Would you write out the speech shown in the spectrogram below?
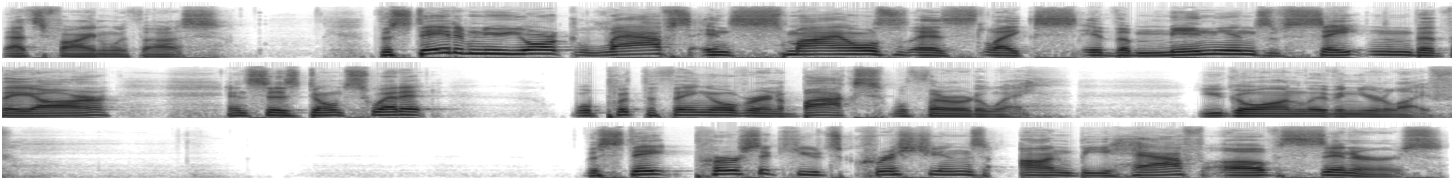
that's fine with us. The state of New York laughs and smiles as like the minions of Satan that they are and says, Don't sweat it. We'll put the thing over in a box, we'll throw it away. You go on living your life. The state persecutes Christians on behalf of sinners.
